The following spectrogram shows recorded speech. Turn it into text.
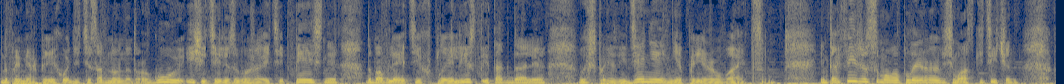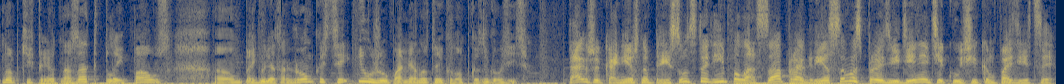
например, переходите с одной на другую, ищете или загружаете песни, добавляете их в плейлист и так далее, воспроизведение не прерывается. Интерфейс же самого плеера весьма аскетичен. Кнопки вперед-назад, play-pause, э, регулятор громкости и уже упомянутая кнопка «Загрузить». Также, конечно, присутствует и полоса прогресса воспроизведения текущей композиции.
